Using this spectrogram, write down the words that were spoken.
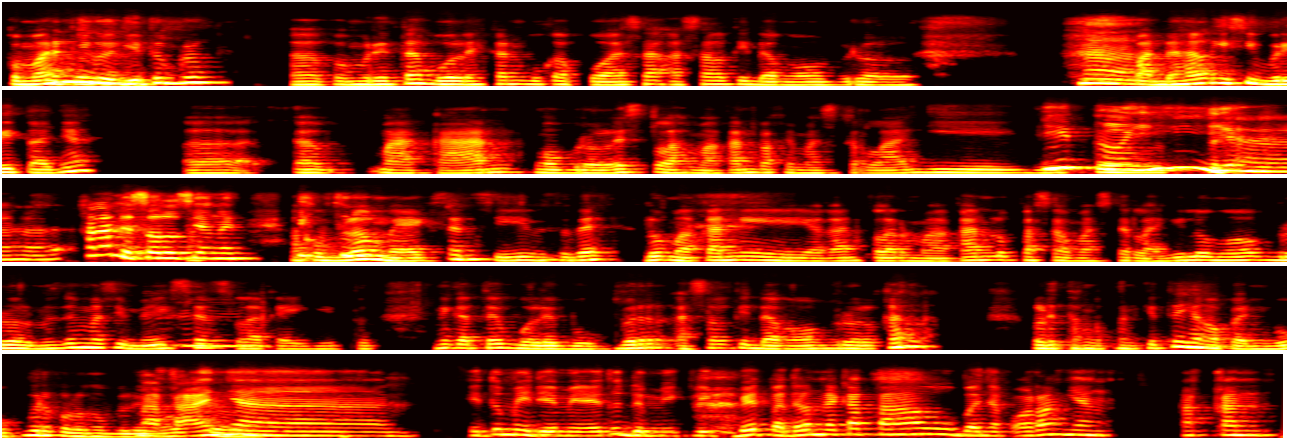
Kemarin Betul. juga gitu bro. Eh, pemerintah bolehkan buka puasa asal tidak ngobrol. Nah, Padahal isi beritanya eh, eh, makan ngobrolnya setelah makan pakai masker lagi itu gitu. iya. Kan ada solusi yang lain. Aku Itu. bilang make sense sih, maksudnya lu makan nih ya kan kelar makan lu pasang masker lagi lu ngobrol, maksudnya masih make sense lah kayak gitu. Ini katanya boleh bukber asal tidak ngobrol kan kalau di tanggapan kita ya ngapain bukber kalau nggak boleh ngobrol. Itu media-media itu demi clickbait padahal mereka tahu banyak orang yang akan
